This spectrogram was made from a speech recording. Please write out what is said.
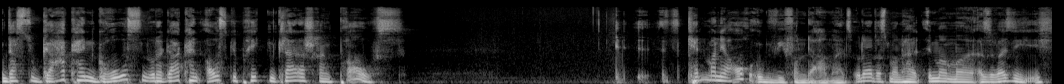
dass du gar keinen großen oder gar keinen ausgeprägten Kleiderschrank brauchst. Das kennt man ja auch irgendwie von damals, oder? Dass man halt immer mal, also weiß nicht, ich,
